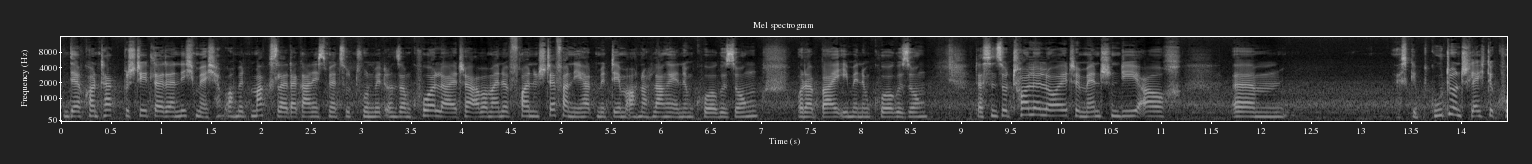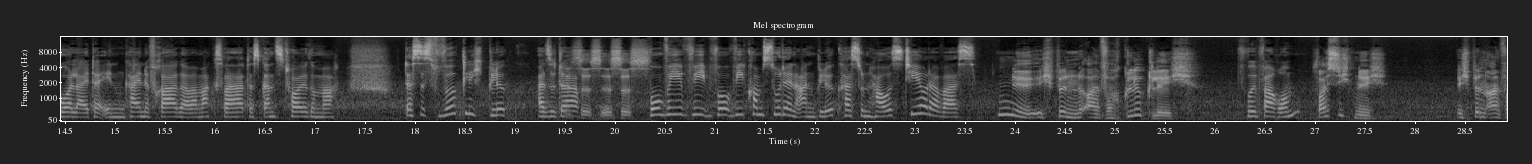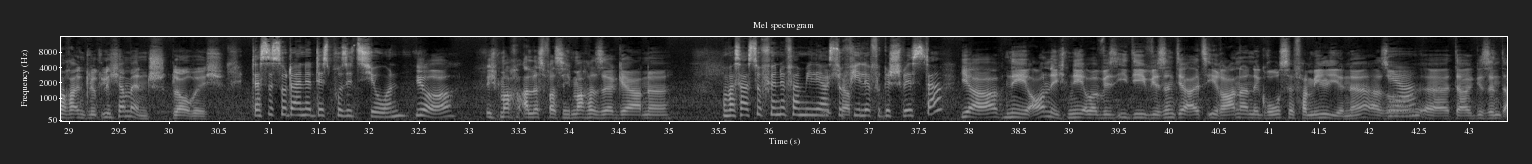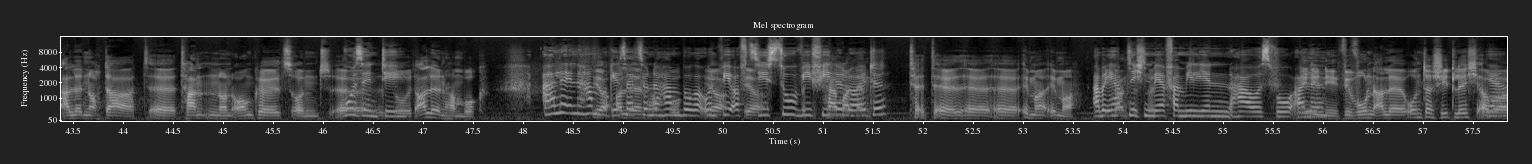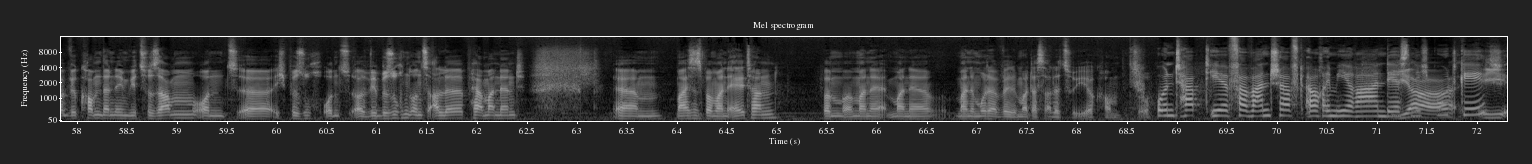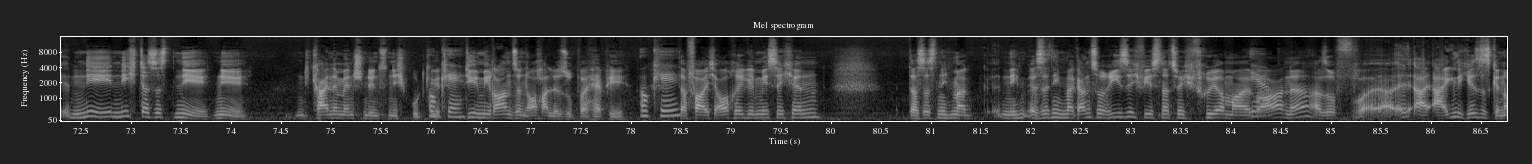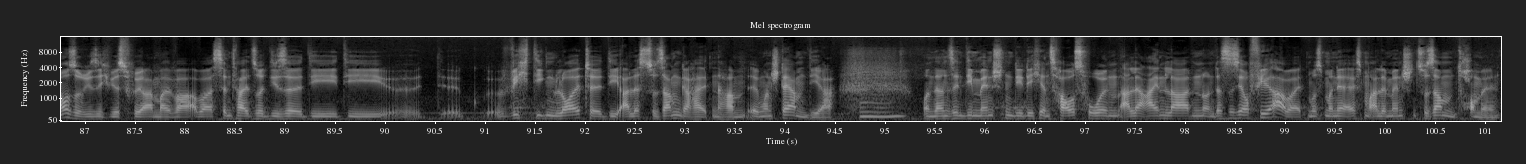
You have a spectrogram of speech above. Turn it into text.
Der Kontakt besteht leider nicht mehr. Ich habe auch mit Max leider gar nichts mehr zu tun, mit unserem Chorleiter. Aber meine Freundin Stefanie hat mit dem auch noch lange in einem Chor gesungen oder bei ihm in einem Chor gesungen. Das sind so tolle Leute, Menschen, die auch ähm, es gibt gute und schlechte ChorleiterInnen, keine Frage, aber Max hat das ganz toll gemacht. Das ist wirklich Glück. Also da, ist es, ist es. Wo, wie, wie, wo, wie kommst du denn an Glück? Hast du ein Haustier oder was? Nö, ich bin einfach glücklich. Warum? Weiß ich nicht. Ich bin einfach ein glücklicher Mensch, glaube ich. Das ist so deine Disposition? Ja, ich mache alles, was ich mache, sehr gerne. Und was hast du für eine Familie? Hast ich du viele Geschwister? Ja, nee, auch nicht. Nee, aber wir, die, wir sind ja als Iraner eine große Familie, ne? Also ja. äh, da sind alle noch da. Äh, Tanten und Onkels und. Äh, Wo sind die? So, alle in Hamburg. Alle in Hamburg, ja, ihr seid so eine Hamburg. Hamburger. Und ja, wie oft siehst du, wie viele Permanent. Leute? T äh, äh, immer, immer. Aber ihr habt nicht ein Mehrfamilienhaus, wo alle. Nee, nee, nee. Wir wohnen alle unterschiedlich, aber wir kommen dann irgendwie zusammen und äh, ich besuche uns, wir besuchen uns alle permanent. Ähm, meistens bei meinen Eltern weil meine, meine, meine Mutter will immer, dass alle zu ihr kommen. So. Und habt ihr Verwandtschaft auch im Iran, der es ja, nicht gut geht? Nee, nicht, dass es. Nee, nee. Keine Menschen, denen es nicht gut geht. Okay. Die im Iran sind auch alle super happy. Okay. Da fahre ich auch regelmäßig hin das ist nicht mal nicht, es ist nicht mehr ganz so riesig, wie es natürlich früher mal ja. war. Ne? Also äh, eigentlich ist es genauso riesig, wie es früher einmal war, aber es sind halt so diese die, die, die äh, wichtigen Leute, die alles zusammengehalten haben. Irgendwann sterben die ja. Mhm. Und dann sind die Menschen, die dich ins Haus holen, alle einladen und das ist ja auch viel Arbeit. Muss man ja erstmal alle Menschen zusammentrommeln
